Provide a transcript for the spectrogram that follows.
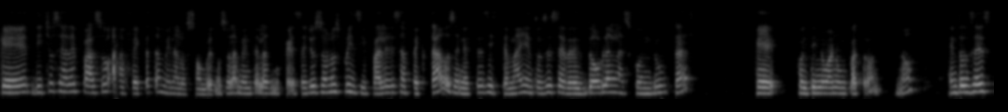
que dicho sea de paso, afecta también a los hombres, no solamente a las mujeres. Ellos son los principales afectados en este sistema y entonces se desdoblan las conductas que continúan un patrón, ¿no? Entonces,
